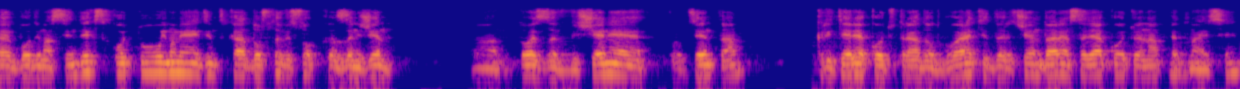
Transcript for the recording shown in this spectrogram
е Body Mass Index, който имаме един така доста висок занижен, т.е. завишение процента, критерия, който трябва да отговарят и да речем даден съдя, който е над 15,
